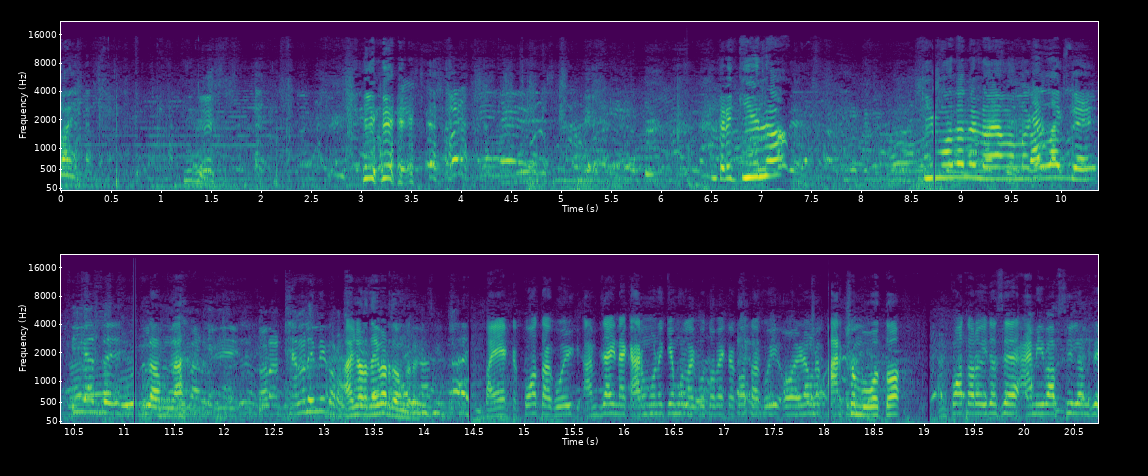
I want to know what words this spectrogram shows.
হয় এটা কি হলো? কি মজা লইলো আমার লগে? ভালো লাগছে ঠিক আছে। বুঝলাম না। ভাই একটা কথা কই আমি যাই না কার মনে কেমন লাগবে তবে একটা কথা কই ও এটা পার্ক সম্ভবত। কথা রইতেছে আমি ভাবছিলাম যে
